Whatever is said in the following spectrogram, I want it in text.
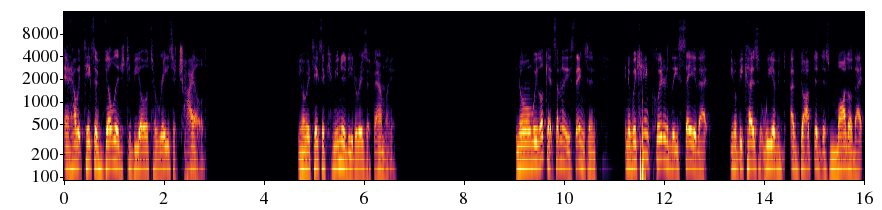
and how it takes a village to be able to raise a child. You know, it takes a community to raise a family. You know, when we look at some of these things and and if we can't clearly say that, you know, because we have adopted this model that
